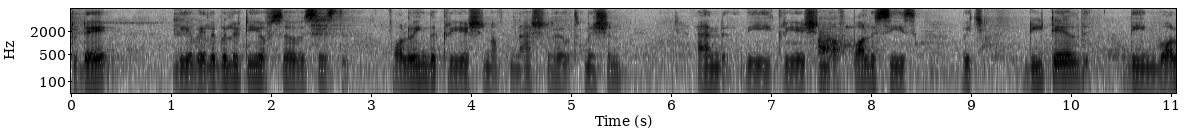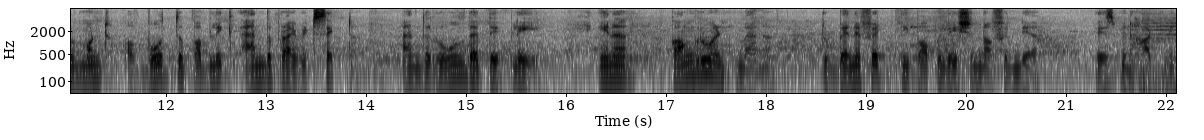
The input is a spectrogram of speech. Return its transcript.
Today, the availability of services following the creation of the National Health Mission and the creation of policies which detailed the involvement of both the public and the private sector and the role that they play in a congruent manner to benefit the population of India has been heartening.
